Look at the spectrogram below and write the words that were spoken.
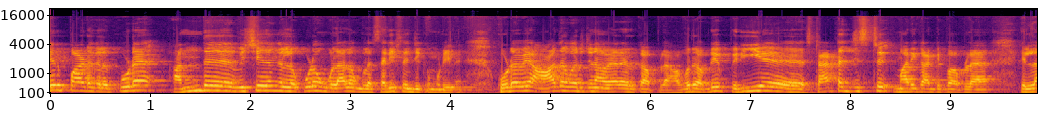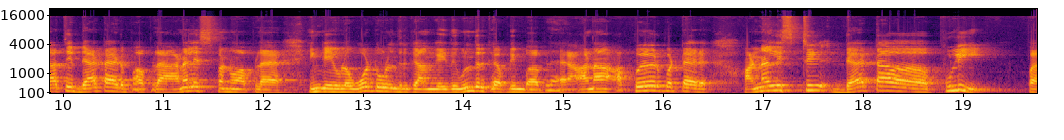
ஏற்பாடுகளை கூட அந்த விஷயங்களில் கூட உங்களால் உங்களை சரி செஞ்சுக்க முடியல. கூடவே ஆதவர்ஜுனா வேற இருக்காப்புல. அவர் அப்படியே பெரிய ஸ்ட்ராட்டஜிஸ்ட்டு மாதிரி காட்டிப்பாப்புல. எல்லாத்தையும் டேட்டா எடுப்பாப்புல அனலைஸ் பண்ணுவாப்புல. இங்கே இவ்வளோ ஓட்டு விழுந்திருக்கு அங்கே இது விழுந்திருக்கு அப்படிம்பாப்புல. ஆனால் அப்பேற்பட்ட அனலிஸ்ட்டு டேட்டா புலி இப்போ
